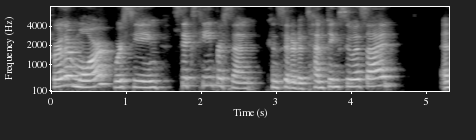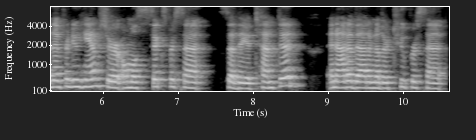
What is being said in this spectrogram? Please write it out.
Furthermore, we're seeing 16% considered attempting suicide. And then for New Hampshire, almost 6% said they attempted. And out of that, another 2%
